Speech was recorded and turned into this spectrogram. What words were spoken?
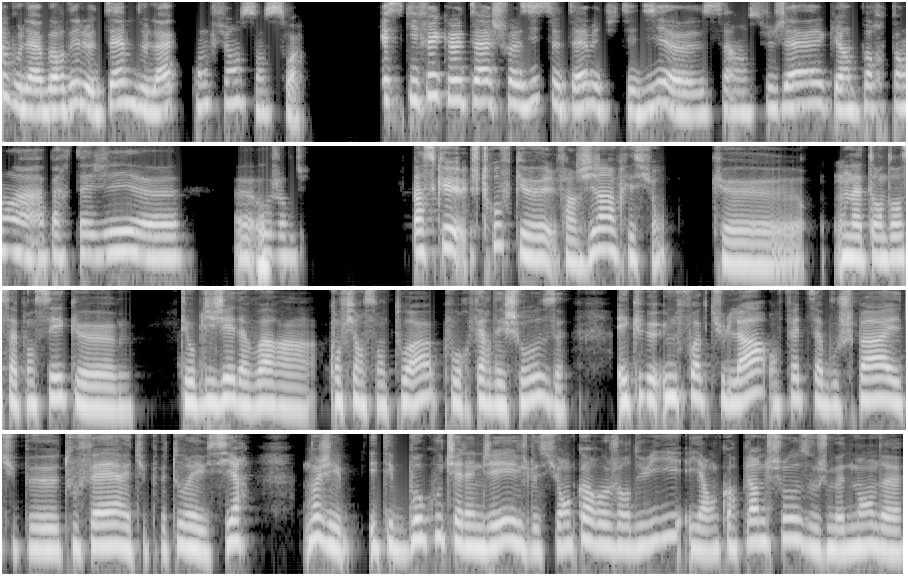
on voulait aborder le thème de la confiance en soi. Qu'est-ce qui fait que tu as choisi ce thème et tu t'es dit, euh, c'est un sujet qui est important à, partager euh, euh, aujourd'hui? Parce que je trouve que, enfin, j'ai l'impression que on a tendance à penser que tu es obligé d'avoir un, confiance en toi pour faire des choses et qu'une fois que tu l'as, en fait, ça bouge pas et tu peux tout faire et tu peux tout réussir. Moi, j'ai été beaucoup challengée et je le suis encore aujourd'hui. Il y a encore plein de choses où je me demande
